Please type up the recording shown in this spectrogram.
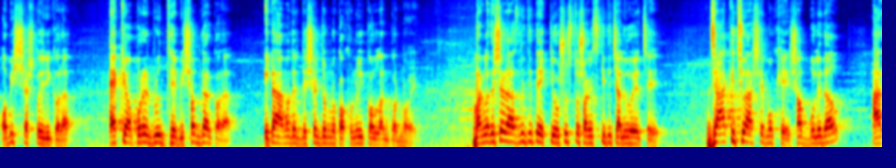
অবিশ্বাস তৈরি করা, একে অপরের বিরুদ্ধে বিষদগার করা, এটা আমাদের দেশের জন্য কখনোই কল্যাণকর নয়। বাংলাদেশের রাজনীতিতে একটি অসুস্থ সংস্কৃতি চালু হয়েছে। যা কিছু আসে মুখে, সব বলে দাও। আর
